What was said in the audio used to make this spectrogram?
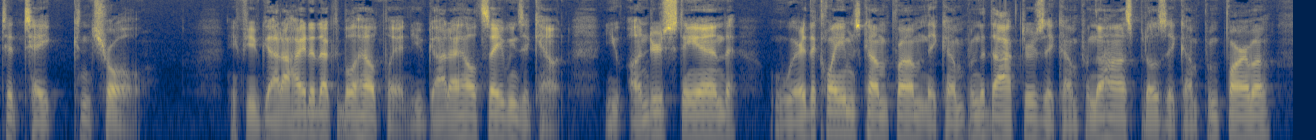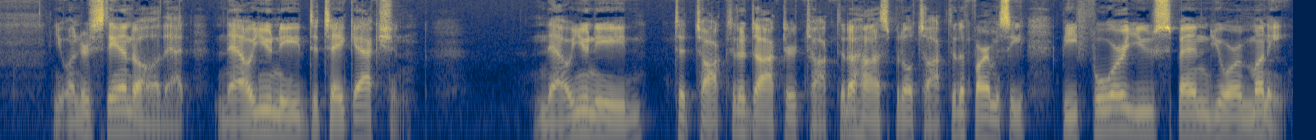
to take control. If you've got a high deductible health plan, you've got a health savings account, you understand where the claims come from. They come from the doctors, they come from the hospitals, they come from pharma. You understand all of that. Now you need to take action. Now you need to talk to the doctor, talk to the hospital, talk to the pharmacy before you spend your money.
